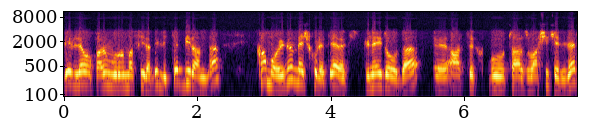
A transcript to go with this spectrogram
bir leoparın vurulmasıyla birlikte bir anda kamuoyunu meşgul etti. Evet Güneydoğu'da e, artık bu tarz vahşi kediler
